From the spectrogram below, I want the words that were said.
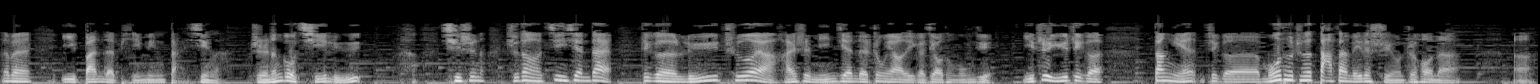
那么一般的平民百姓啊，只能够骑驴。其实呢，直到近现代，这个驴车呀，还是民间的重要的一个交通工具，以至于这个当年这个摩托车大范围的使用之后呢，啊，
